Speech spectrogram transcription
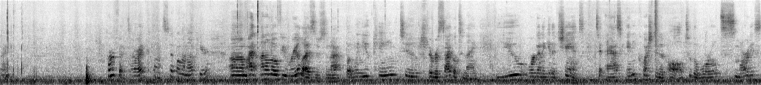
All right. Perfect. All right, come on, step on up here. Um, I, I don't know if you realize this or not, but when you came to the recital tonight, you were going to get a chance to ask any question at all to the world's smartest.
